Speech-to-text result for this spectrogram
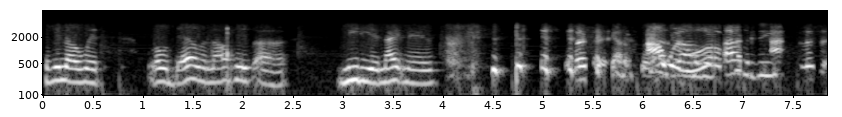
Because you know with Odell and all his uh media nightmares. Listen, I would love to. I, listen,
